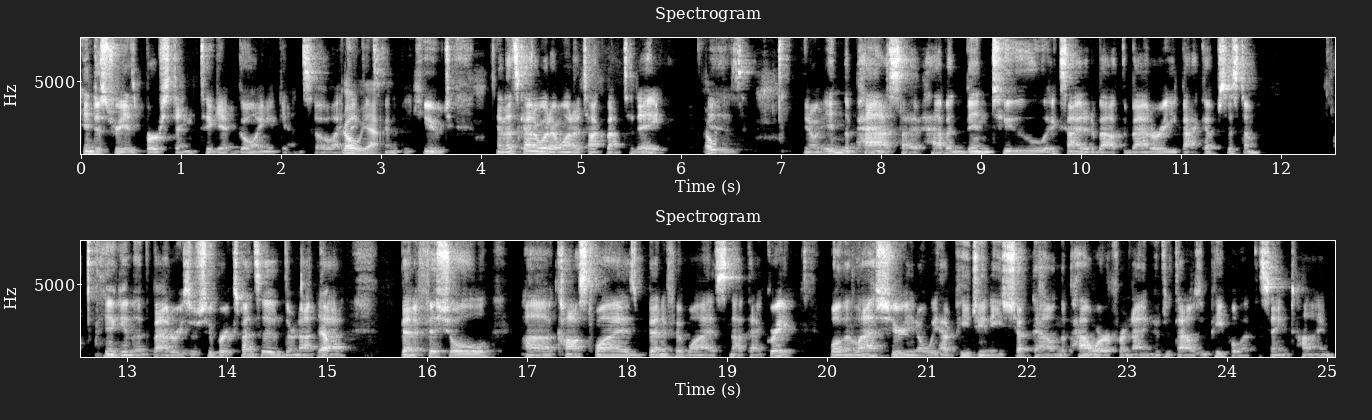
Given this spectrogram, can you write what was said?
industry is bursting to get going again, so I think Oh, it's going to be huge, and that's kind of what I want to talk about today. Oh. Is you know, in the past, I haven't been too excited about the battery backup system, thinking that the batteries are super expensive. They're not Yep. that beneficial, uh, cost wise, benefit wise, not that great. Well, then last year, you know, we had PG&E shut down the power for 900,000 people at the same time,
